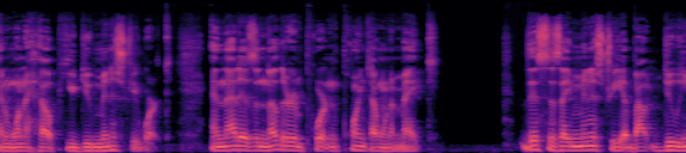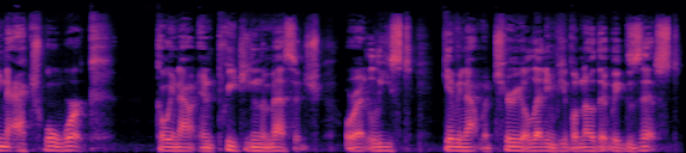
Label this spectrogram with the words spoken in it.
and want to help you do ministry work. And that is another important point I want to make. This is a ministry about doing actual work, going out and preaching the message, or at least giving out material, letting people know that we exist,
